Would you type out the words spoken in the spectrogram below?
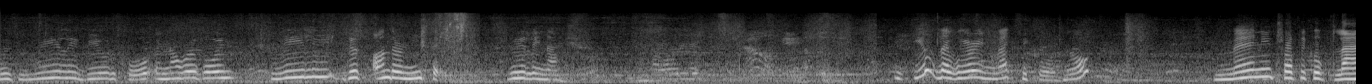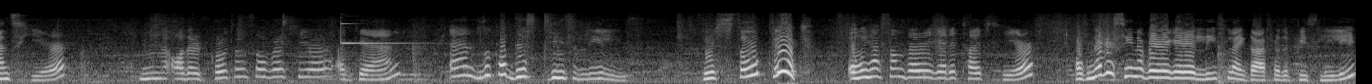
was really beautiful and now we're going really just underneath it. Really nice. It feels like we are in Mexico, no? Many tropical plants here. Mm, other crotons over here again. And look at this, these lilies. They're so big. And we have some variegated types here. I've never seen a variegated leaf like that for the peace lily.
